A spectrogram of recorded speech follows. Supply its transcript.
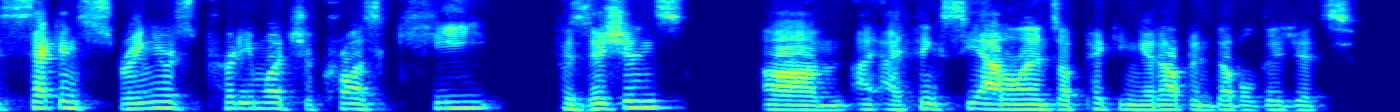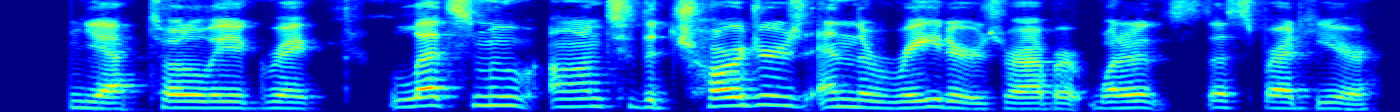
second stringers pretty much across key positions, um, I, I think Seattle ends up picking it up in double digits. Yeah, totally agree. Let's move on to the Chargers and the Raiders, Robert. What is the spread here?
